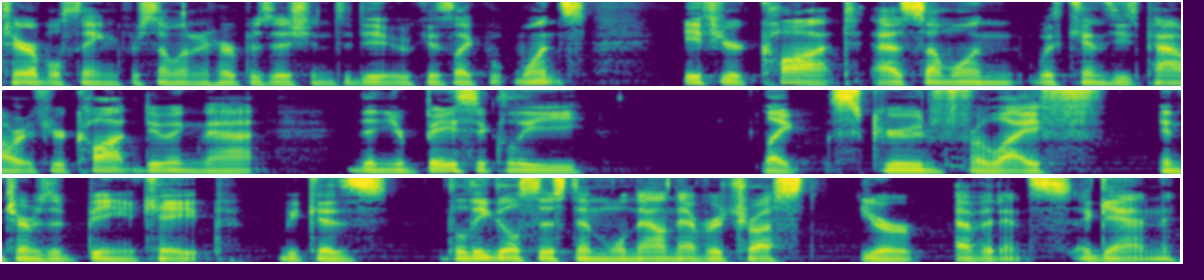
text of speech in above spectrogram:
terrible thing for someone in her position to do. Because, like, once, if you're caught as someone with Kenzie's power, if you're caught doing that, then you're basically like screwed for life in terms of being a cape because the legal system will now never trust your evidence again.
